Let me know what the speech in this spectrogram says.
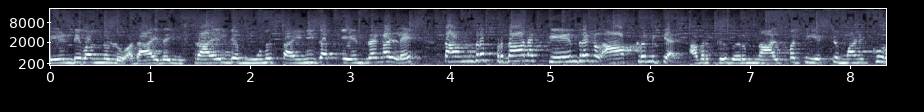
വേണ്ടി വന്നുള്ളൂ. അതായത് ഇസ്രായേലിന്റെ മൂന്ന് സൈനിക കേന്ദ്രങ്ങളിലെ തന്ത്രപ്രധാന കേന്ദ്രങ്ങൾ ആക്രമിക്കാൻ അവർക്ക് വെറും നാൽപ്പത്തി എട്ട് മണിക്കൂർ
